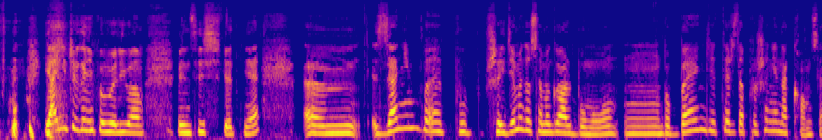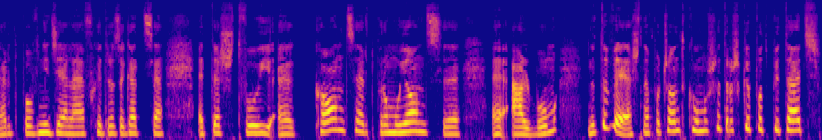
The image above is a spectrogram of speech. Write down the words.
ja niczego nie pomyliłam, więc jest świetnie. Zanim e, przejdziemy do samego albumu, um, bo będzie też zaproszenie na koncert, bo w niedzielę w Hydrozagadce e, też twój e, koncert promujący album, no to wiesz, na początku muszę troszkę podpytać,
